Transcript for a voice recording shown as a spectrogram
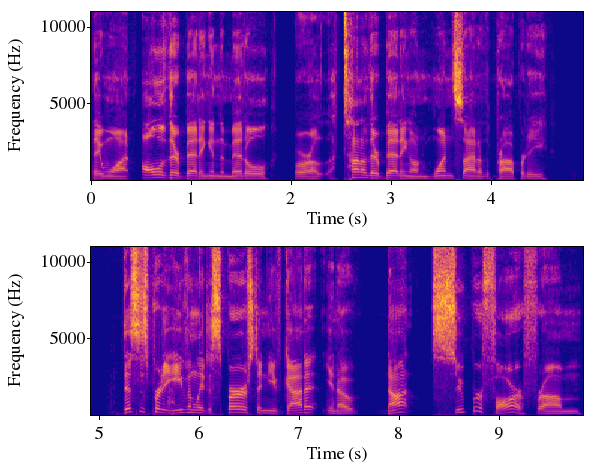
They want all of their bedding in the middle or a, a, ton of their bedding on one side of the property. This is pretty evenly dispersed, and you've got it, you know, not super far from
